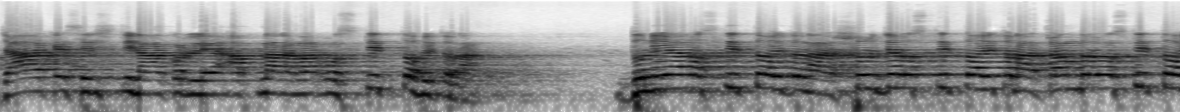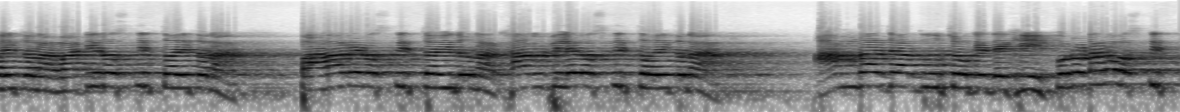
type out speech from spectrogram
যাকে সৃষ্টি না করলে আপনার আমার অস্তিত্ব হইত না। দুনিয়ার অস্তিত্ব হইত না, সূর্যের অস্তিত্ব হইত না, চন্দ্রের অস্তিত্ব হইত না, মাটির অস্তিত্ব হইত না, পাহাড়ের অস্তিত্ব হইতো না, খাল বিলের অস্তিত্ব হইত না। আমরা যা দু চোখে দেখি, কোনোটারও অস্তিত্ব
